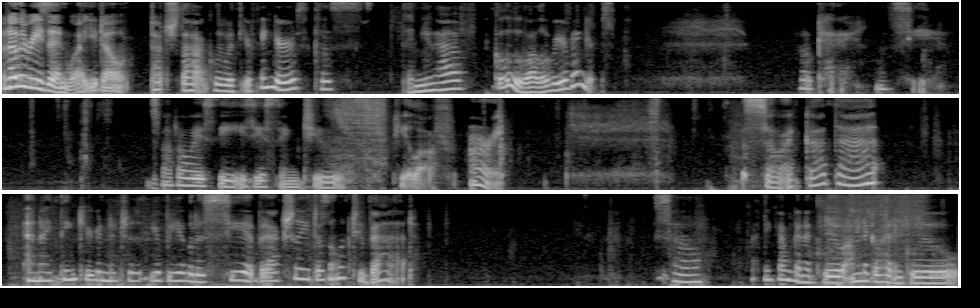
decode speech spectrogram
Another reason why you don't touch the hot glue with your fingers because then you have glue all over your fingers. Okay, let's see. It's not always the easiest thing to peel off. All right. So I've got that and I think you're gonna just you'll be able to see it, but actually it doesn't look too bad. So I think I'm gonna glue. I'm gonna go ahead and glue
